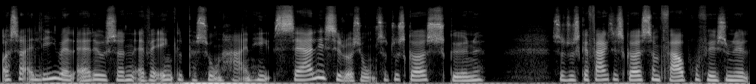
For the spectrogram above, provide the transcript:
og så alligevel er det jo sådan, at hver enkelt person har en helt særlig situation, så du skal også skønne. Så du skal faktisk også som fagprofessionel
